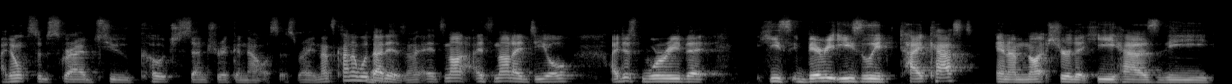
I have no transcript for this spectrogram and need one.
I don't subscribe to coach centric analysis, right? And that's kind of what right. that is. And it's not it's not ideal. I just worry that he's very easily typecast, and I'm not sure that he has the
